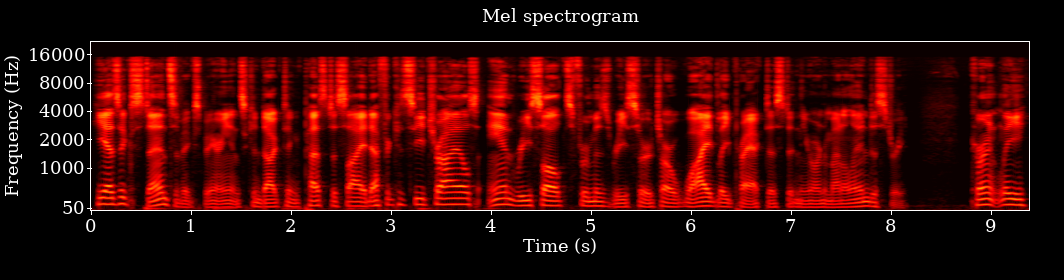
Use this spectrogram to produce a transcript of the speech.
He has extensive experience conducting pesticide efficacy trials, and results from his research are widely practiced in the ornamental industry. Currently,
